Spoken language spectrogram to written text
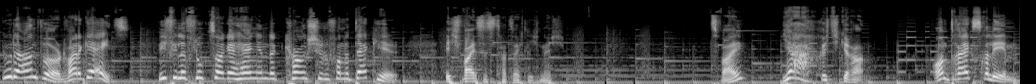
Gute Antwort, weiter geht's. Wie viele Flugzeuge hängen in der Kongschule von der Decke? Ich weiß es tatsächlich nicht. Zwei? Ja, richtig geraten. Und drei extra Leben.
